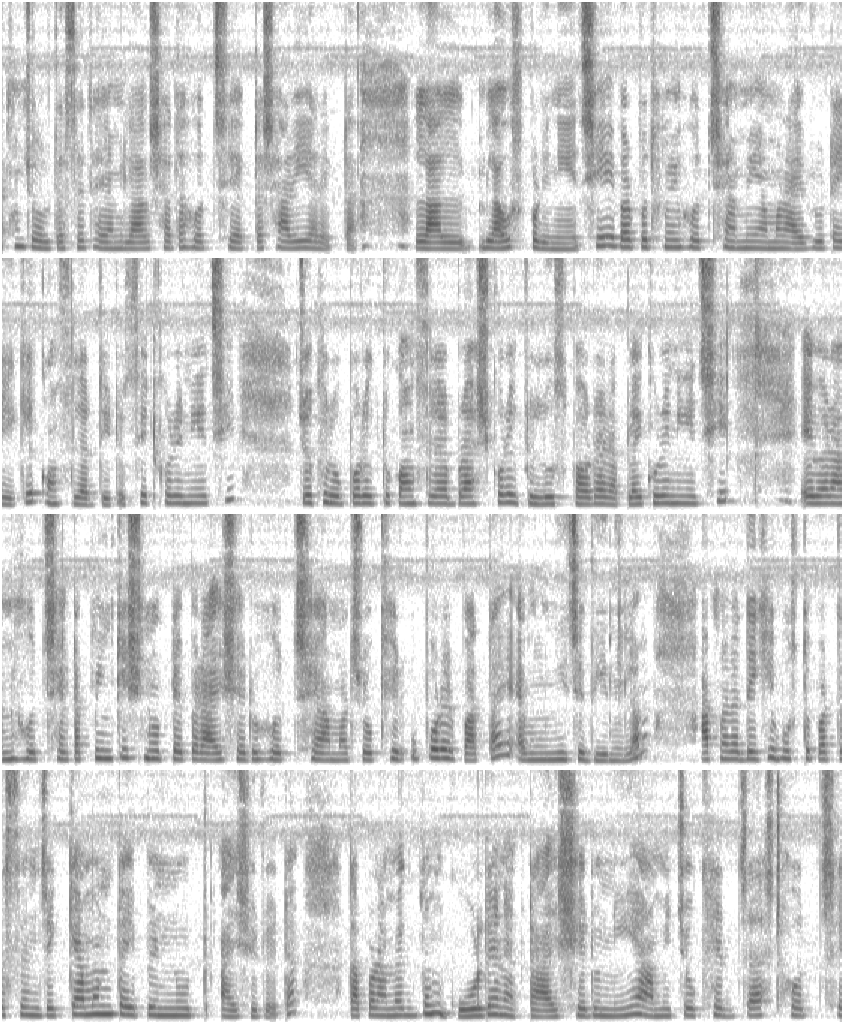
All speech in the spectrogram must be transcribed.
এখন চলতেছে, তাই আমি লাল সাদা হচ্ছে একটা শাড়ি আর একটা লাল ব্লাউজ পরে নিয়েছি। এবার প্রথমে হচ্ছে আমি আমার আইব্রোটা এঁকে কনসিলার দিয়ে একটু সেট করে নিয়েছি। চোখের উপরে একটু কনসিলার ব্রাশ করে একটু লুজ পাউডার অ্যাপ্লাই করে নিয়েছি। এবার আমি হচ্ছে একটা পিঙ্কিশ নোট টাইপের আইশ্যাডো হচ্ছে আমার চোখের উপরের পাতায় এবং নিচে দিয়ে নিলাম। আপনারা দেখে বুঝতে পারতেছেন যে কেমন টাইপের নুট আইশ্যাডো এটা। তারপর আমি একদম গোল্ডেন একটা আইশ্যাডো নিয়ে আমি চোখের জাস্ট হচ্ছে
